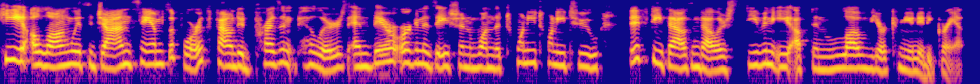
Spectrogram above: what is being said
He, along with John Sams IV, founded Present Pillars, and their organization won the 2022 $50,000 Stephen E. Upton Love Your Community grant.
